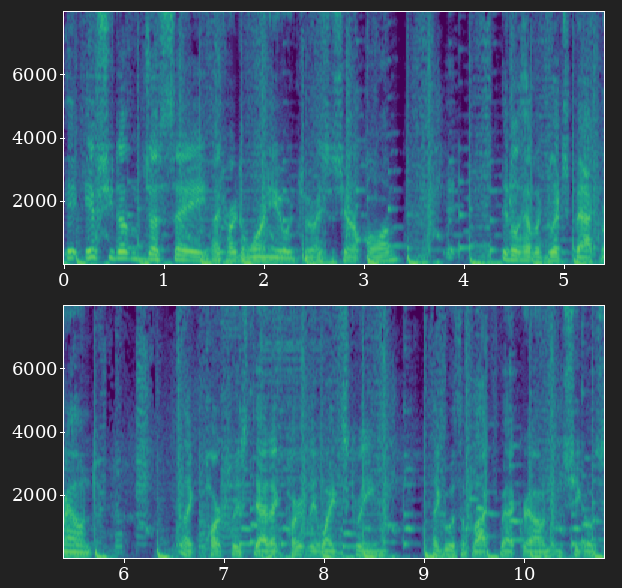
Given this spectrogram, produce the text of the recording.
if she doesn't just say "I tried to warn you" and tries to share a poem, it, it'll have a glitch background, like partially static, partly white screen, like with a black background, and she goes,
